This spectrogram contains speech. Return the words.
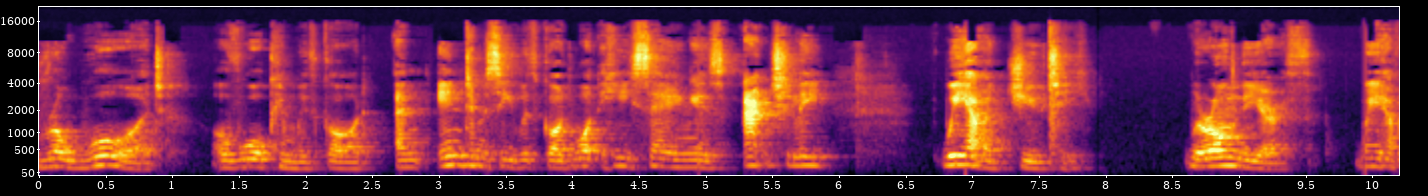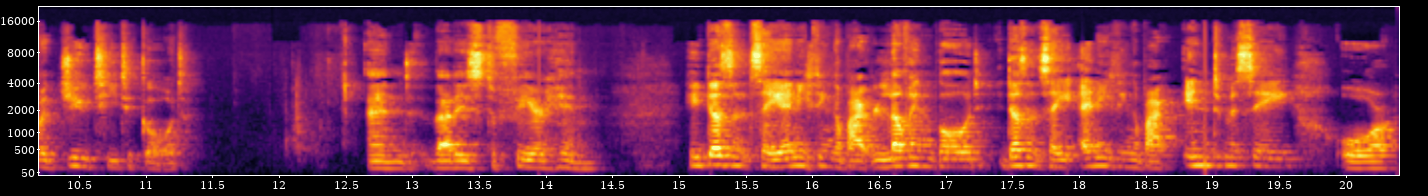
reward of walking with God and intimacy with God. What he's saying is actually, we have a duty. We're on the earth. We have a duty to God, and that is to fear Him. He doesn't say anything about loving God. He doesn't say anything about intimacy or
